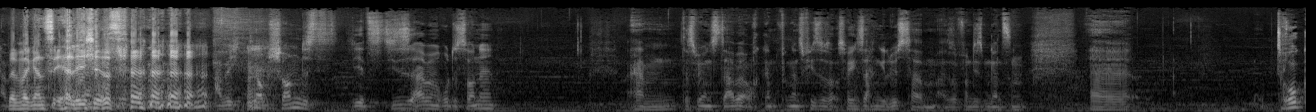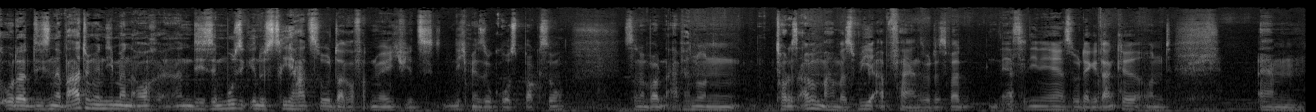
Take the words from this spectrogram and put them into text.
aber wenn man ganz ehrlich ist. aber ich glaube schon, dass jetzt dieses Album Rote Sonne, ähm, dass wir uns dabei auch von ganz vielen solchen Sachen gelöst haben. Also von diesem ganzen äh, Druck oder diesen Erwartungen, die man auch an diese Musikindustrie hat, so darauf hatten wir jetzt nicht mehr so groß Bock so, sondern wollten einfach nur ein tolles Album machen, was wir abfeiern. So, das war in erster Linie so der Gedanke und ähm,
